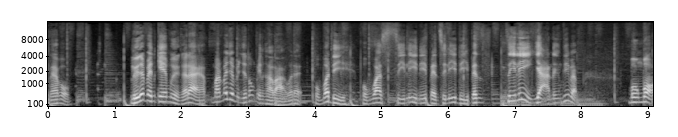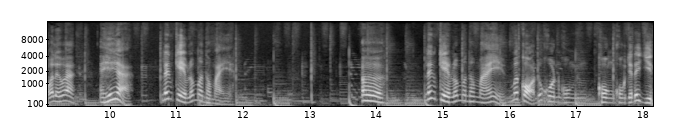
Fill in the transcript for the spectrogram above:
นะครับผมหรือจะเป็นเกมอื่นก็ได้ครับ มันไม่จำเป็นจะต้องเป็นคาบาวก็ได้ ผมว่าดี ผมว่าซีรีส์นี้เป็นซีรีส์ดี เป็นซีรีส์อีกอย่างหนึ่งที่แบบบ่งบอกไว้เลยว่าเฮ้ยเล่นเกมแล้วมันทำไม เออ เล่นเกมแล้วมันทำไม เมื่อก่อนทุกคนคงคงคงจะได้ยิน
